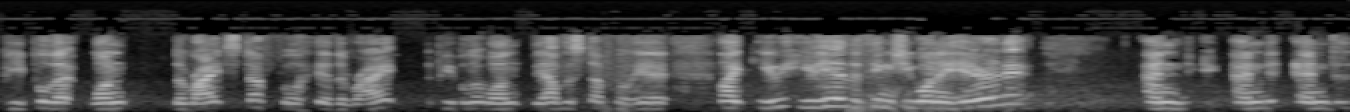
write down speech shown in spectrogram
people that want the right stuff will hear the right. The people that want the other stuff will hear like you you hear the things you want to hear in it, and and and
